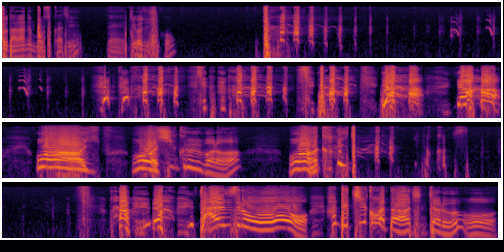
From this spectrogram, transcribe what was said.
또 나가는 모습까지 네 찍어주시고. 야, 야, 와, 이- 와 싱크로율 봐라. 와거 있어. 야, 자연스러워. 한 대 칠 것 같다, 진짜로. 어.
